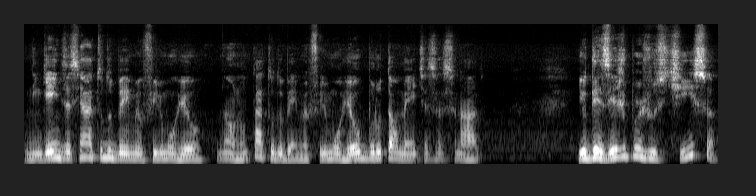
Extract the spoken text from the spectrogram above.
Ninguém diz assim, ah, tudo bem, meu filho morreu. Não, não tá tudo bem, meu filho morreu brutalmente assassinado. E o desejo por justiça,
